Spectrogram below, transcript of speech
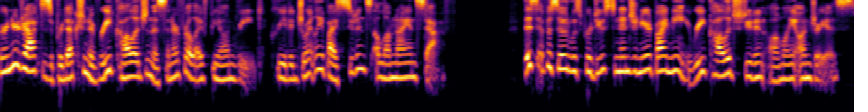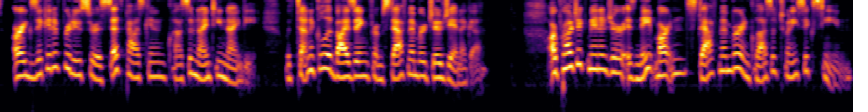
Burn Your Draft is a production of Reed College and the Center for Life Beyond Reed, created jointly by students, alumni, and staff. This episode was produced and engineered by me, Reed College student Amelie Andreas. Our executive producer is Seth Paskin, class of 1990, with technical advising from staff member Joe Janica. Our project manager is Nate Martin, staff member and class of 2016.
